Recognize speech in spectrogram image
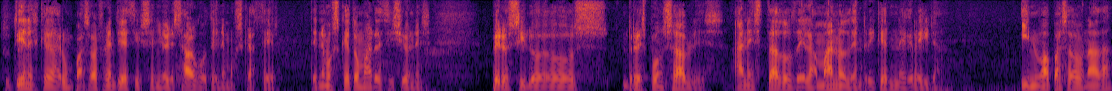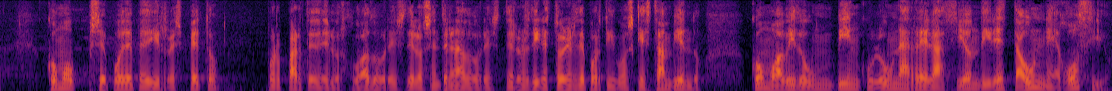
Tú tienes que dar un paso al frente y decir, señores, algo tenemos que hacer. Tenemos que tomar decisiones. Pero si los responsables han estado de la mano de Enrique Negreira y no ha pasado nada, ¿cómo se puede pedir respeto por parte de los jugadores, de los entrenadores, de los directores deportivos que están viendo cómo ha habido un vínculo, una relación directa, un negocio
